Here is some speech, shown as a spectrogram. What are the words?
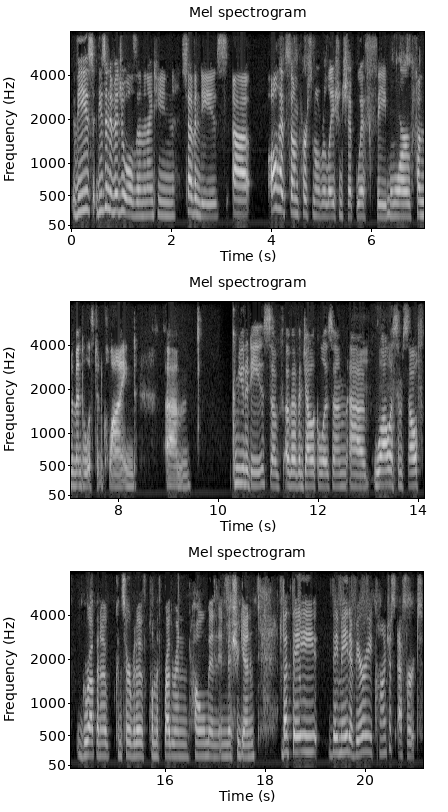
these these individuals in the 1970s uh, all had some personal relationship with the more fundamentalist inclined um, communities of, of evangelicalism. Uh, Wallis himself grew up in a conservative Plymouth Brethren home in, in Michigan, but they they made a very conscious effort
